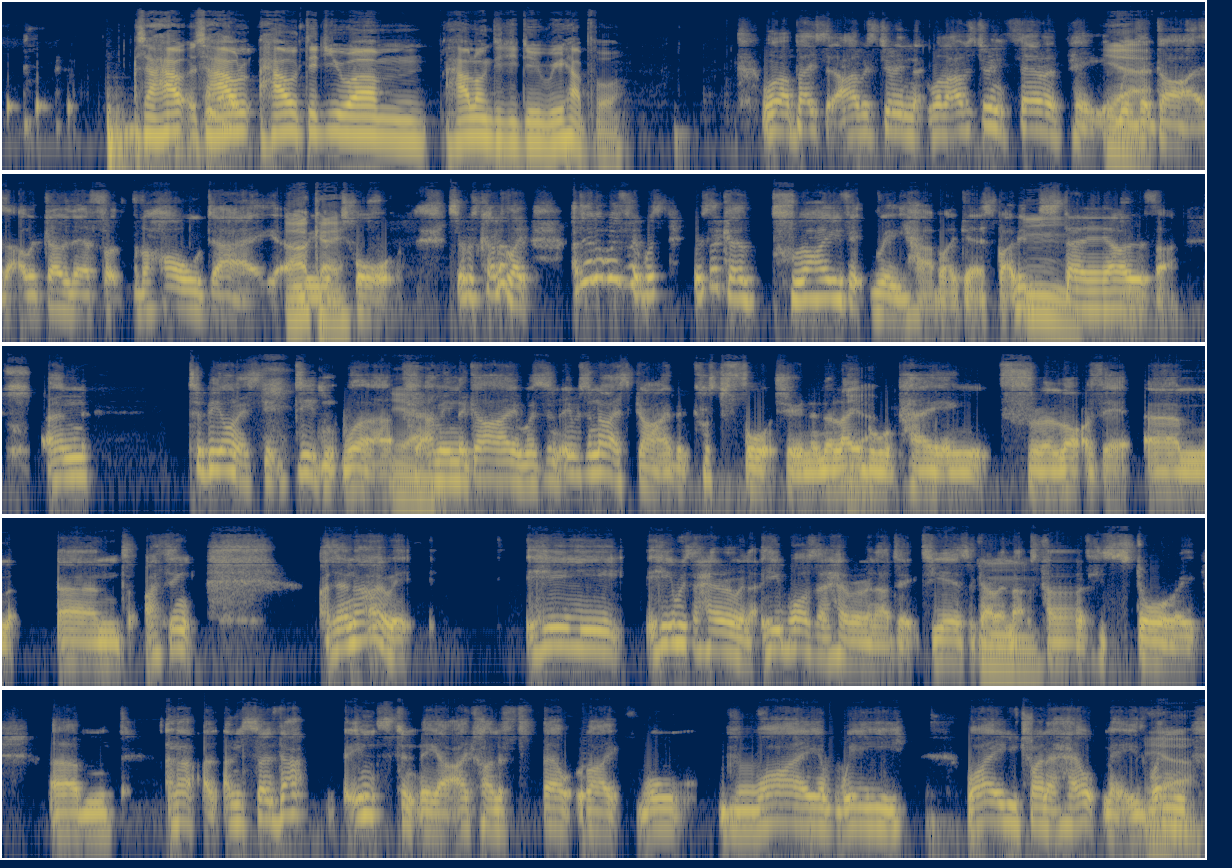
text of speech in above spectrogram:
So how so how how did you um how long did you do rehab for? Well, basically, I was doing well. I was doing therapy Yeah. with a guy that I would go there for, for the whole day, and we would talk. So it was kind of like I don't know whether it was it was like a private rehab, I guess, but I didn't Mm. stay over. And to be honest, it didn't work. Yeah. I mean, the guy was it was a nice guy, but it cost a fortune, and the label were paying for a lot of it. Um, and I think I don't know. It, he he was a heroin he was a heroin addict years ago, and Mm. that's kind of his story. Um, and I, and so that instantly, I kind of felt like, well, why are we? Why are you trying to help me when Yeah.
